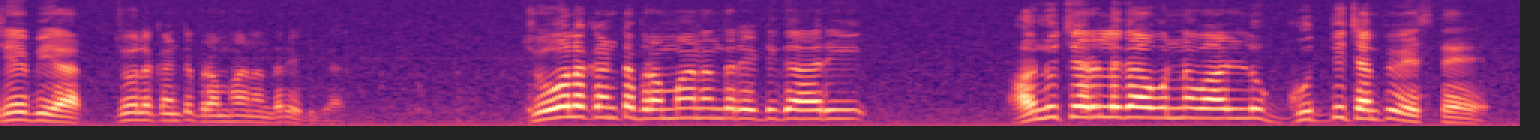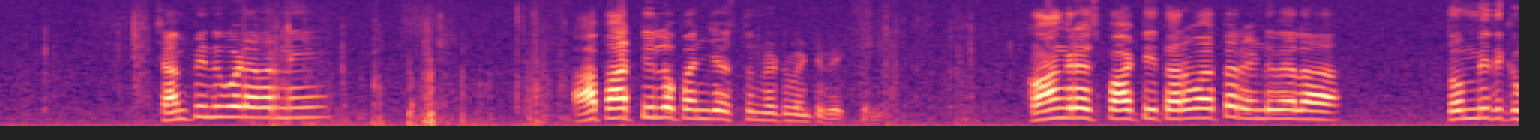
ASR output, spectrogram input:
జేబీఆర్ జోలకంటి బ్రహ్మానంద రెడ్డి గారు. జోలకంట బ్రహ్మానంద రెడ్డి గారి అనుచరులుగా ఉన్న వాళ్ళు గుద్ది చంపివేస్తే చంపింది కూడా ఎవరిని? ఆ పార్టీలో పనిచేస్తున్నటువంటి వ్యక్తిని. కాంగ్రెస్ పార్టీ తర్వాత రెండు వేల తొమ్మిదికి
